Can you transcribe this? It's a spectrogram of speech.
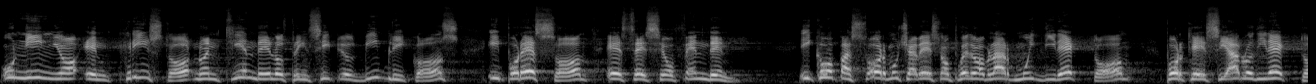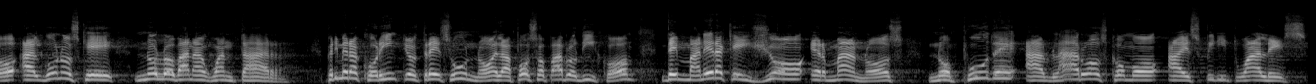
Un niño en Cristo no entiende los principios bíblicos y por eso ese se ofenden. Y como pastor muchas veces no puedo hablar muy directo porque si hablo directo, algunos que no lo van a aguantar. Primera Corintios 3:1, el apóstol Pablo dijo, de manera que yo, hermanos, no pude hablaros como a espirituales,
